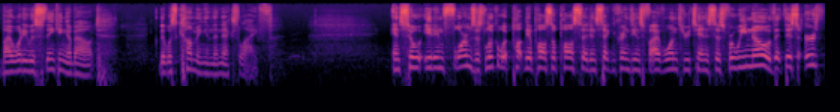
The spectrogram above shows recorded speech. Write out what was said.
by what he was thinking about that was coming in the next life. And so it informs us. Look at what the Apostle Paul said in 2 Corinthians 5 1 through 10. It says, For we know that this earth,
